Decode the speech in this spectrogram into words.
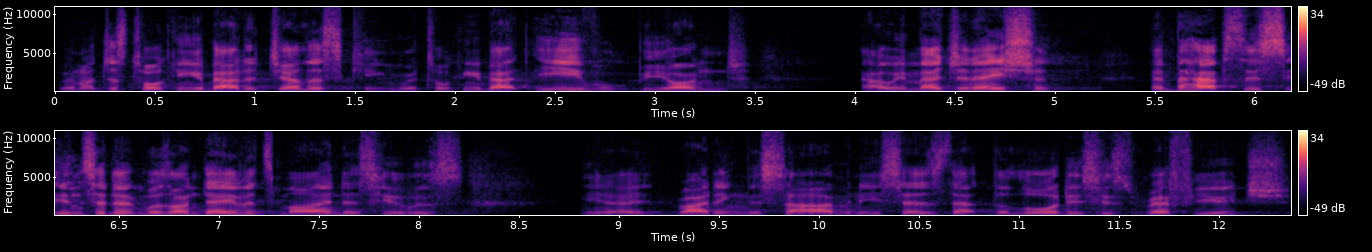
So we're not just talking about a jealous king, we're talking about evil beyond our imagination. And perhaps this incident was on David's mind as he was, you know, writing this psalm, and he says that the Lord is his refuge.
